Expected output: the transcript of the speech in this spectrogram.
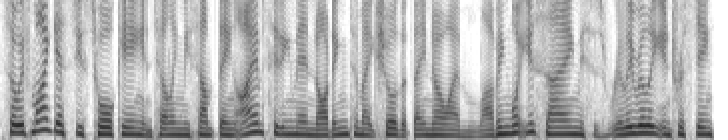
So if my guest is talking and telling me something, I am sitting there nodding to make sure that they know I'm loving what you're saying. This is really, really interesting,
